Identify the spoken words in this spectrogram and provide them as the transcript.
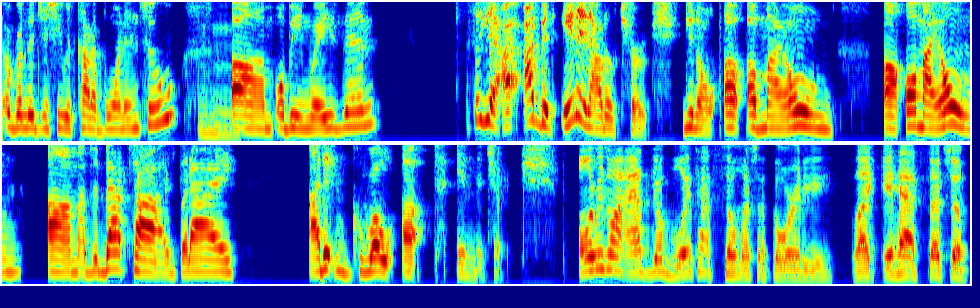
a religion she was kind of born into Mhm. um or being raised in so yeah I, i've been in and out of church you know of, of my own uh, on my own um i've been baptized but i i didn't grow up in the church Only reason why I ask, your voice has so much authority. Like it has such a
